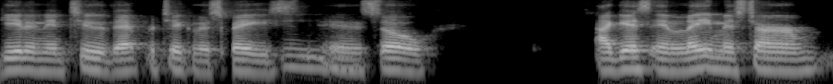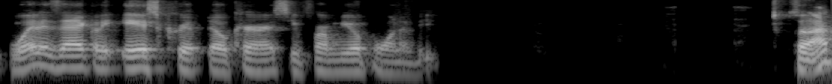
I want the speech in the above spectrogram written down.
getting into that particular space. Mhm. And so, I guess in layman's term, what exactly is cryptocurrency from your point of view? So I,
